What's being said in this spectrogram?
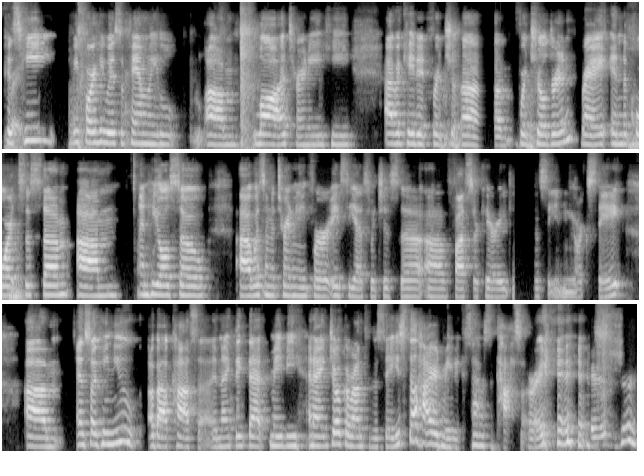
because right. he before he was a family um, law attorney. He advocated for ch- uh, for children, right, in the court system, um, and he also uh, was an attorney for ACS, which is the uh, foster care agency in New York State. Um, and so he knew about CASA. And I think that maybe, and I joke around to this day, you still hired me because I was a CASA, right? sure.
